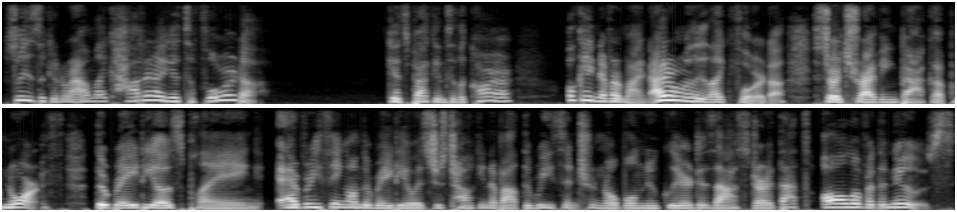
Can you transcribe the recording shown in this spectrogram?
So he's looking around like, how did I get to Florida? Gets back into the car. Okay, never mind. I don't really like Florida. Starts driving back up north. The radio's playing. Everything on the radio is just talking about the recent Chernobyl nuclear disaster. That's all over the news.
